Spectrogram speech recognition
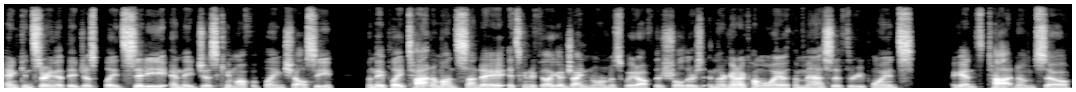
And considering that they just played City and they just came off of playing Chelsea, when they play Tottenham on Sunday, it's going to feel like a ginormous weight off their shoulders, and they're going to come away with a massive three points against Tottenham. So,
